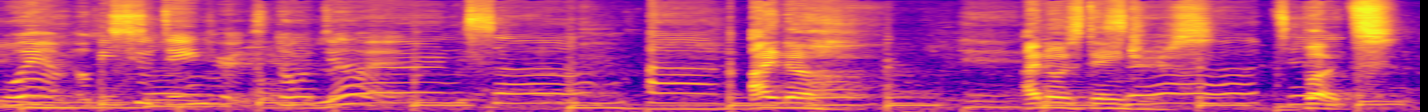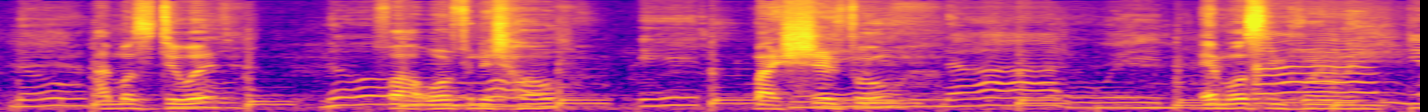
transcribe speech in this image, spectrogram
William, it'll be too dangerous. Don't do it. I know. I know it's dangerous. But I must do it for our orphanage home, my Shifu, and most importantly,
